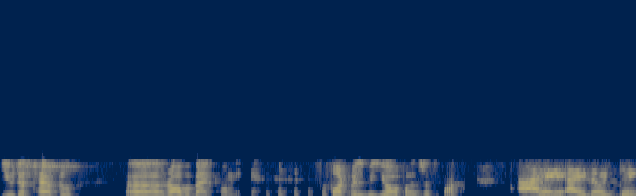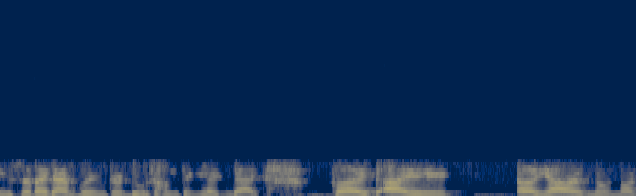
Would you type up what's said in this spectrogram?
You just have to uh, rob a bank for me. so what will be your first response? I I don't think so that I'm going to do something like that. But I uh yeah, no, not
